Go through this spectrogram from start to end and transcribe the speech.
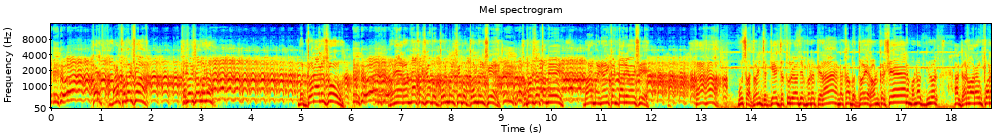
મને ખબર છે? ખબર છે મને બધો આલું છું મને હેરાન ના કરશો બધો મળશે બધો મળશે. ખબર છે? તમે બાર મહિના કંટા રહ્યો છે હા હા. હું સાધવાની જગ્યાએ જતું રહ્યો છે મને પેલા નકા બધો હેરાન કરશે ને મને દિવસ આ ઘરવાળા ઉપર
